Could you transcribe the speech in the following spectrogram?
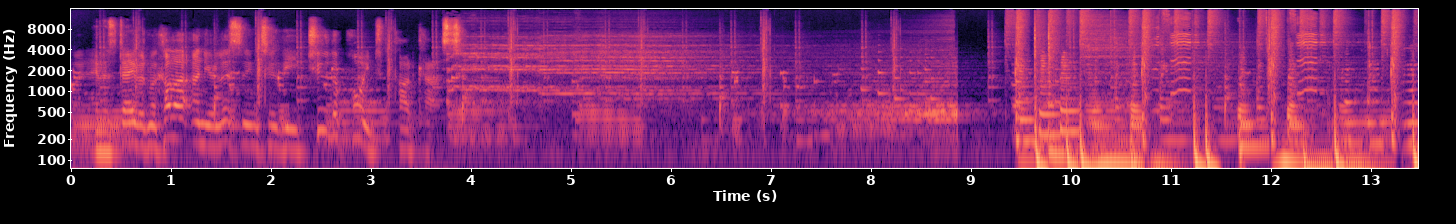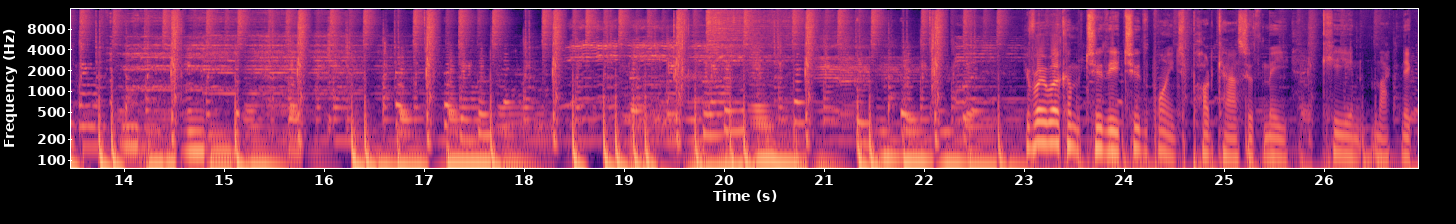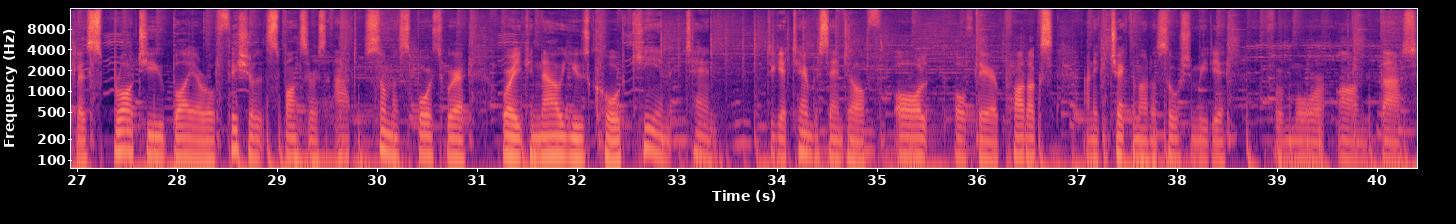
My name is David McCullough, and you're listening to the To the Point podcast. You're very welcome to the To The Point podcast with me, Cian McNicholas, brought to you by our official sponsors at Summer Sportswear, where you can now use code Cian10 to get 10% off all of their products, and you can check them out on social media for more on that.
